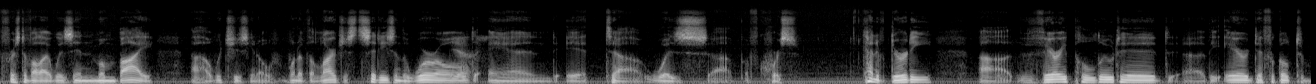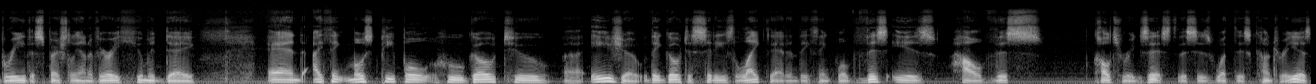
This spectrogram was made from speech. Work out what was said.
first of all, I was in Mumbai uh, which is you know one of the largest cities in the world, yes. and it uh, was uh, of course kind of dirty, uh, very polluted, uh, the air difficult to breathe, especially on a very humid day. And I think most people who go to uh, Asia, they go to cities like that, and they think, well, this is how this culture exists. This is what this country is.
